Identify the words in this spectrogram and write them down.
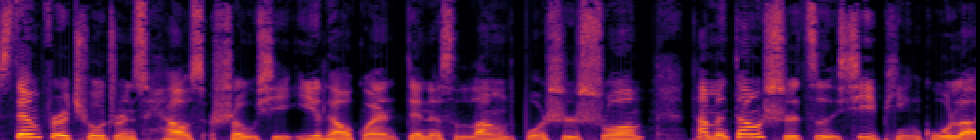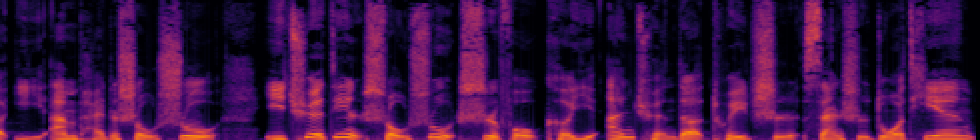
Stanford Children's Health 首席医疗官 Dennis Lund 博士说：“他们当时仔细评估了已安排的手术，以确定手术是否可以安全地推迟三十多天。”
